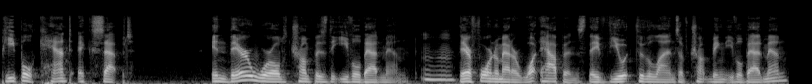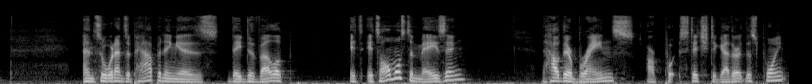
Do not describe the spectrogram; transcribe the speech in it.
People can't accept. In their world, Trump is the evil bad man. Therefore, no matter what happens, they view it through the lens of Trump being the evil bad man. And so what ends up happening is they develop. It's it's almost amazing how their brains are put stitched together at this point.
